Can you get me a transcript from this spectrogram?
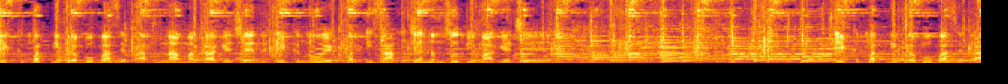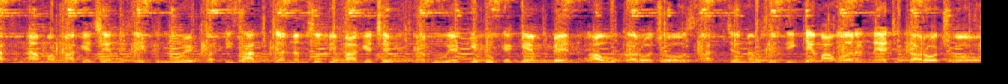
એક પત્ની પ્રભુ પાસે પ્રાર્થનામાં કાગે છે ને એકનો એક પતિ સાત જન્મ સુધી માગે છે. એક પત્ની પ્રભુ પાસે પ્રાર્થનામાં માગે છે ને એકનો એક પતિ સાત જન્મ સુધી માગે છે. પ્રભુએ કીધું કે કેમ બેન આવું કરો છો? સાત જન્મ સુધી કેમ આ વરને જ ધરો છો?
